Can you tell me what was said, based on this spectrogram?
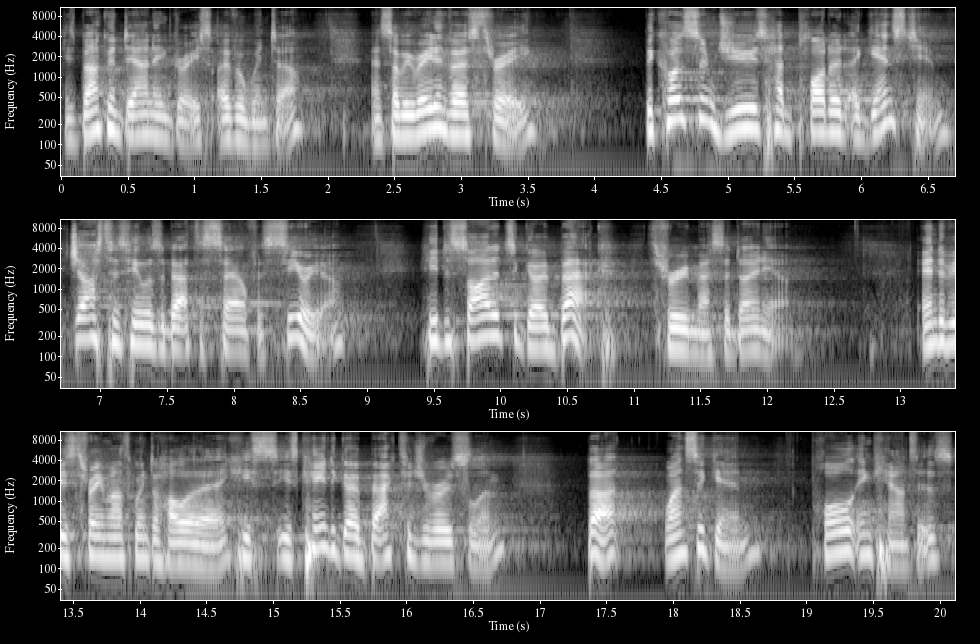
He's bunkered down in Greece over winter. And so we read in verse 3 Because some Jews had plotted against him just as he was about to sail for Syria, he decided to go back through Macedonia. End of his three month winter holiday, he's, he's keen to go back to Jerusalem, but once again, Paul encounters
